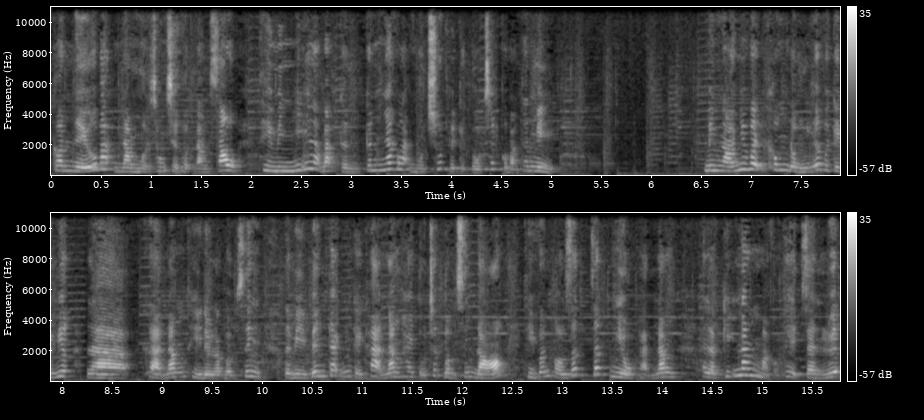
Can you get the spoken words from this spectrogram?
Còn nếu bạn nằm ở trong trường hợp đằng sau thì mình nghĩ là bạn cần cân nhắc lại một chút về cái tố chất của bản thân mình. Mình nói như vậy không đồng nghĩa với cái việc là khả năng thì đều là bẩm sinh. Tại vì bên cạnh những cái khả năng hay tố chất bẩm sinh đó Thì vẫn có rất rất nhiều khả năng hay là kỹ năng mà có thể rèn luyện.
